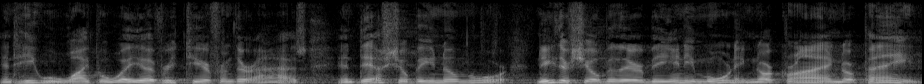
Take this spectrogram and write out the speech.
And he will wipe away every tear from their eyes, and death shall be no more. Neither shall there be any mourning, nor crying, nor pain,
